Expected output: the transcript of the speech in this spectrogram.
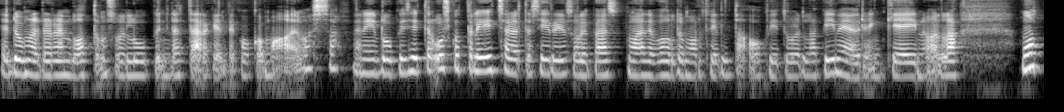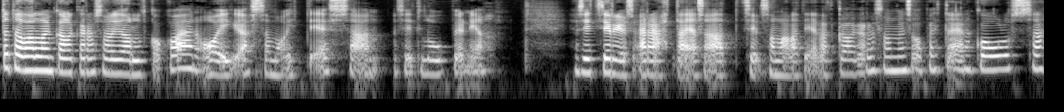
Ja Dumbledoren luottamus oli Lupinille tärkeintä koko maailmassa. Ja niin Lupin sitten uskotteli itselle, että Sirius oli päässyt maille Voldemortilta opituilla pimeyden keinoilla. Mutta tavallaan Kalkaros oli ollut koko ajan oikeassa moitteessaan sit Lupin ja, ja sitten Sirius ärähtää ja saat samalla tietää, että Kalkaros on myös opettajana koulussa.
